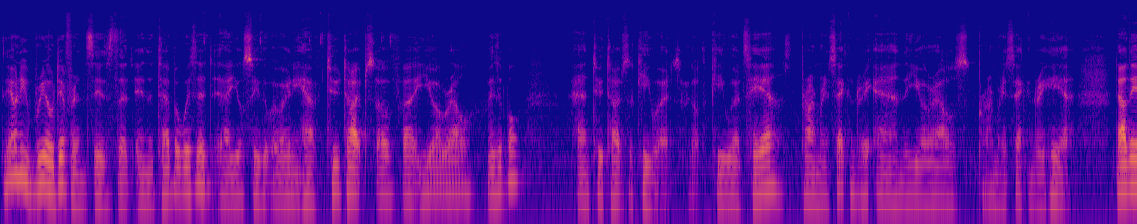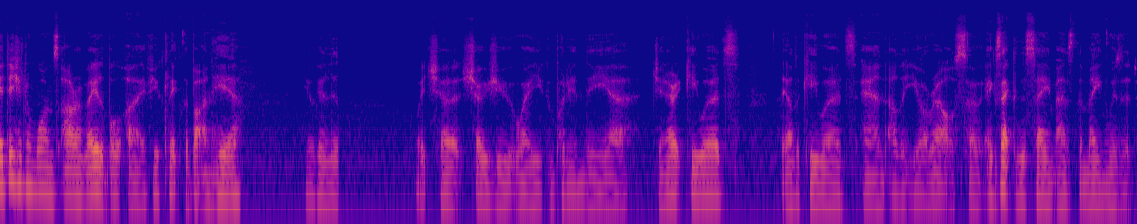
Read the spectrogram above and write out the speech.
The only real difference is that in the Turbo Wizard, uh, you'll see that we only have two types of uh, URL visible and two types of keywords. We've got the keywords here, primary and secondary, and the URLs, primary and secondary here. Now the additional ones are available. Uh, if you click the button here, you'll get a little which uh, shows you where you can put in the uh, generic keywords, the other keywords, and other URLs. So exactly the same as the main wizard.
